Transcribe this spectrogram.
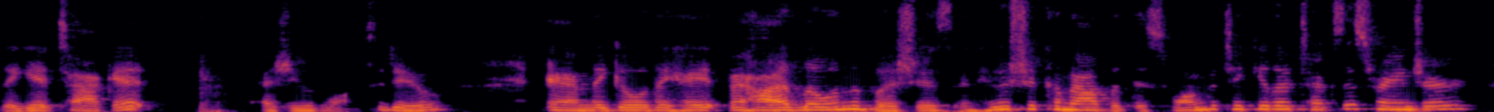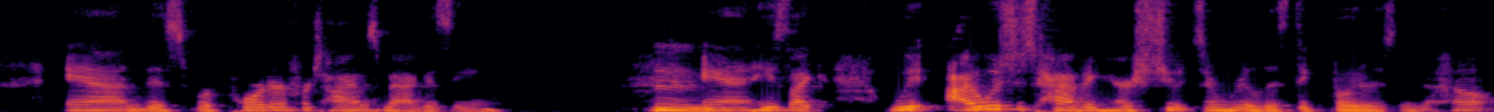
They get Tackett, as you would want to do. And they go, they, they hide low in the bushes. And who should come out but this one particular Texas Ranger and this reporter for Times Magazine. Mm. And he's like, we, I was just having her shoot some realistic photos in the home.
